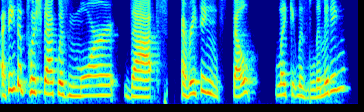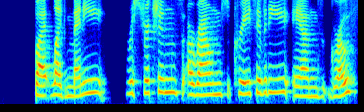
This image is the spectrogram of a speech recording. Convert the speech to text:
I think the pushback was more that everything felt like it was limiting but like many restrictions around creativity and growth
